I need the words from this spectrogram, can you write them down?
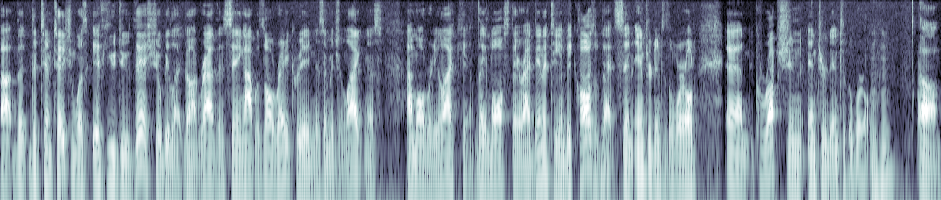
Uh, the, the temptation was if you do this, you'll be like God. Rather than saying, I was already created in his image and likeness, I'm already like him. They lost their identity, and because mm-hmm. of that, sin entered into the world and corruption entered into the world. Mm-hmm. Um,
